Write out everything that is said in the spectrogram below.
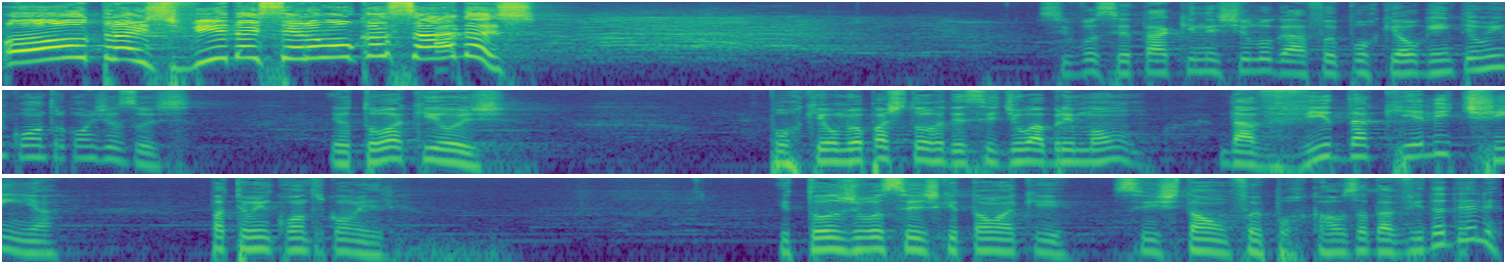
outras vidas serão alcançadas. Se você está aqui neste lugar, foi porque alguém tem um encontro com Jesus. Eu estou aqui hoje porque o meu pastor decidiu abrir mão da vida que ele tinha para ter um encontro com Ele. E todos vocês que estão aqui, se estão, foi por causa da vida dele.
